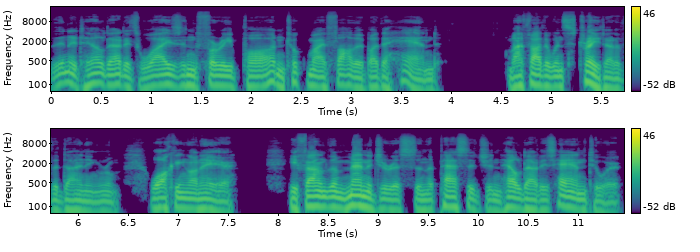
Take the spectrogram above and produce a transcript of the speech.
Then it held out its wizened furry paw and took my father by the hand. My father went straight out of the dining room, walking on air. He found the manageress in the passage and held out his hand to her.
